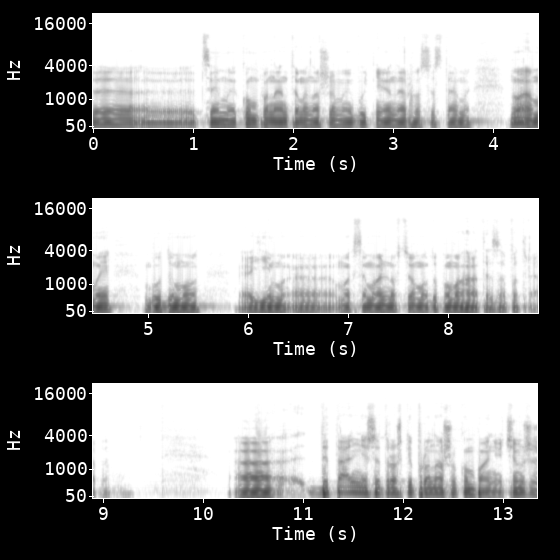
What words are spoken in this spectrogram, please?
е, цими компонентами нашої майбутньої енергосистеми. Ну а ми будемо їм максимально в цьому допомагати за потреби. Е, Детальніше трошки про нашу компанію. Чим же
